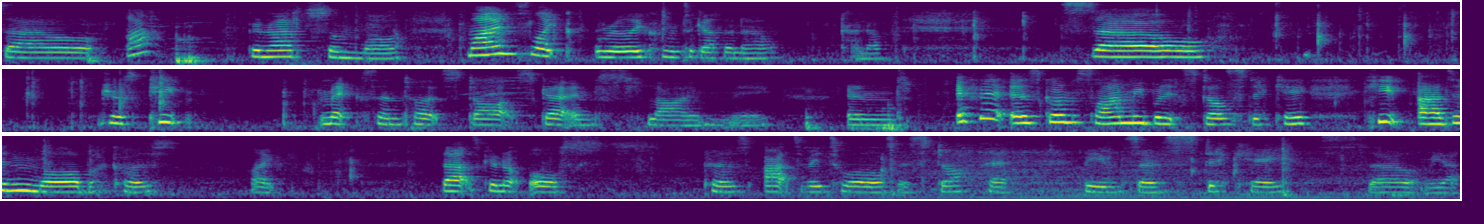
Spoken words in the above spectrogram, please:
So ah, I'm gonna add some more. Mine's like really coming together now, kind of. So just keep mixing until it starts getting slimy. And if it is going slimy but it's still sticky, keep adding more because like that's going to also, because activator will also stop it being so sticky. So let me add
